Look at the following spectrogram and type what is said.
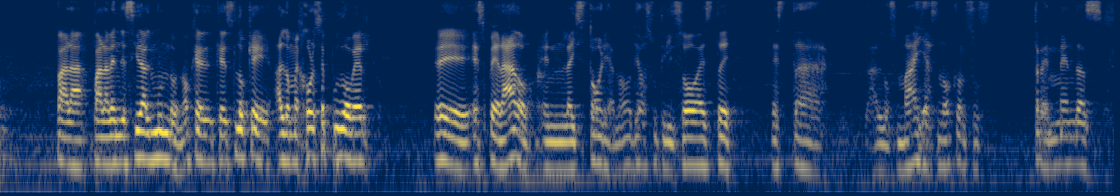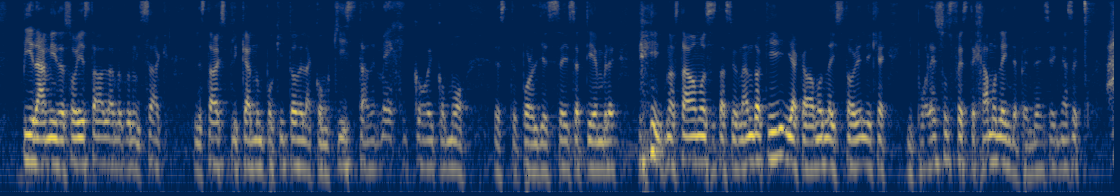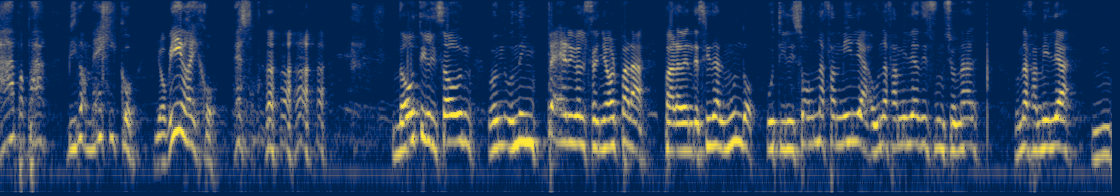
para, para bendecir al mundo, ¿no? Que, que es lo que a lo mejor se pudo ver eh, esperado en la historia, ¿no? Dios utilizó a, este, esta, a los mayas, ¿no? Con sus tremendas pirámides. Hoy estaba hablando con Isaac, le estaba explicando un poquito de la conquista de México y cómo este, por el 16 de septiembre y nos estábamos estacionando aquí y acabamos la historia y le dije, y por eso festejamos la independencia. Y me hace, ah, papá, viva México. yo, viva, hijo, eso. No utilizó un, imperio el Señor para, para bendecir al mundo. Utilizó una familia, una familia disfuncional, una familia mm,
